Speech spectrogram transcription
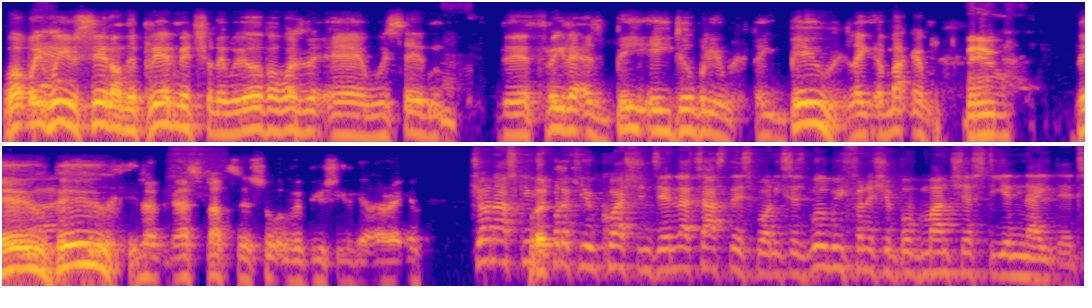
What we, yeah. we were saying on the plane, Mitchell, we were over, wasn't it? Uh, we were saying the three letters B E W, like boo, like a mac of boo. Boo, boo. You know, that's that's the sort of abuse you get, I reckon. John Askew has put a few questions in. Let's ask this one. He says, Will we finish above Manchester United?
